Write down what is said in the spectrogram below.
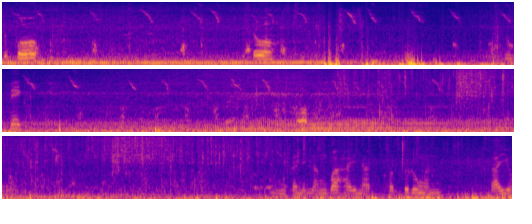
ito po ito tubig ito ang kanilang bahay na pagtulungan tayo.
